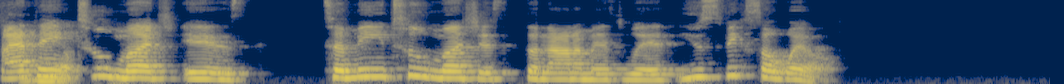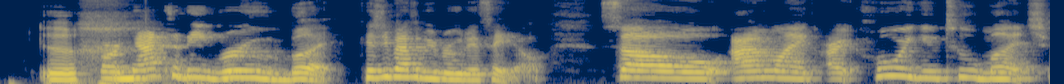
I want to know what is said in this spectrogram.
I think yep. too much is to me too much is synonymous with you speak so well. Ugh. Or not to be rude, but because you about to be rude as hell. So I'm like, are, who are you too much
